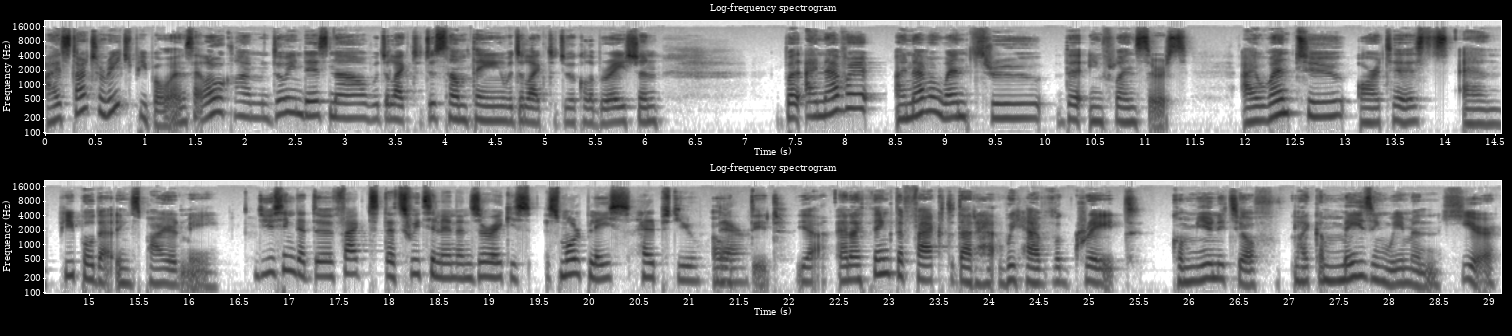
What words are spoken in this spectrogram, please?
I start to reach people and say, Look, I'm doing this now. Would you like to do something? Would you like to do a collaboration? But I never, I never went through the influencers. I went to artists and people that inspired me. Do you think that the fact that Switzerland and Zurich is a small place helped you oh, there? it did. Yeah. And I think the fact that ha- we have a great community of like amazing women here,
